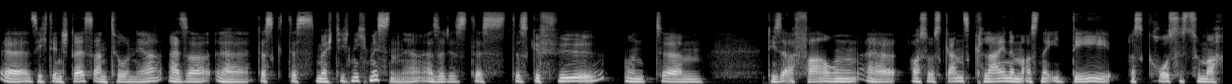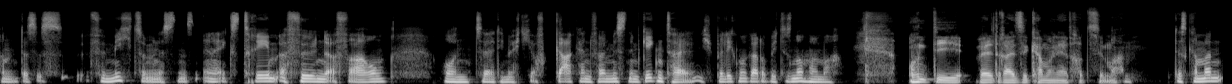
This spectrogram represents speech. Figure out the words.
äh, sich den Stress antun, ja. Also äh, das, das möchte ich nicht missen, ja. Also das, das, das Gefühl und ähm, diese Erfahrung äh, aus was ganz Kleinem, aus einer Idee, was Großes zu machen, das ist für mich zumindest eine extrem erfüllende Erfahrung. Und äh, die möchte ich auf gar keinen Fall missen. Im Gegenteil, ich überlege mir gerade, ob ich das nochmal mache. Und die Weltreise kann man ja trotzdem machen. Das kann man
